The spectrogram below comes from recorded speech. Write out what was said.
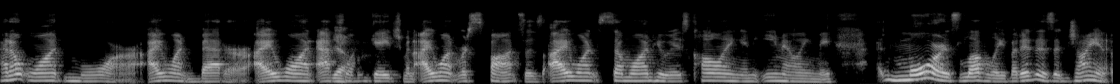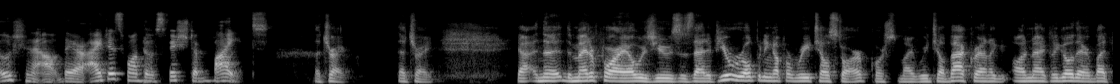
I don't want more. I want better. I want actual yeah. engagement. I want responses. I want someone who is calling and emailing me. More is lovely, but it is a giant ocean out there. I just want those fish to bite. That's right. That's right. Yeah. And the, the metaphor I always use is that if you were opening up a retail store, of course, my retail background, I automatically go there. But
